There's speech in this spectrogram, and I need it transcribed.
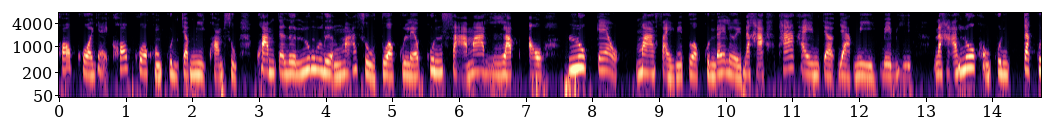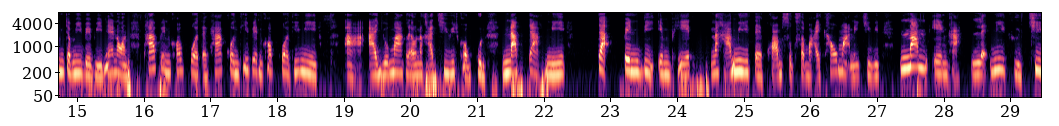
ครอบครัวใหญ่ครอบครัวของคุณจะมีความสุข ความเจริญรุ่งเรืองมาสู่ตัวคุณแล้ว คุณสามารถรับเอา ลูกแก้วมาใส่ในตัวคุณได้เลยนะคะ ถ้าใครจะอยากมีเบบีนะคะลูกของคุณจะคุณจะมีเบบีแน่นอน ถ้าเป็นครอบครัวแต่ถ้าคนที่เป็นครอบครัวที่มีอ่าอายุมากแล้วนะคะ ชีวิตของคุณนับจากนี้จะเป็น DM page นะคะ มีแต่ความสุขสบายเข้ามาในชีวิต นั่นเองค่ะ และนี่คือชี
